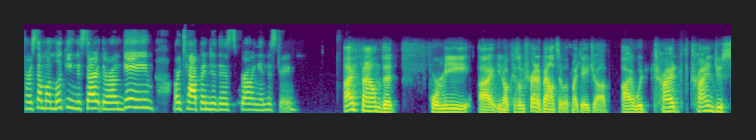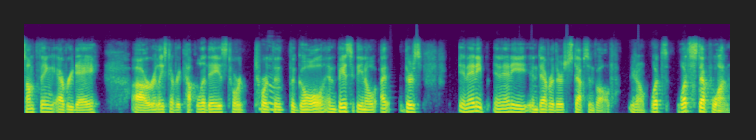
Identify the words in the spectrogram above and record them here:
for someone looking to start their own game or tap into this growing industry? I found that for me, I you know because I'm trying to balance it with my day job, I would try try and do something every day, uh, or at least every couple of days toward toward the the goal. And basically, you know, I, there's in any in any endeavor, there's steps involved. You know, what's what's step one?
